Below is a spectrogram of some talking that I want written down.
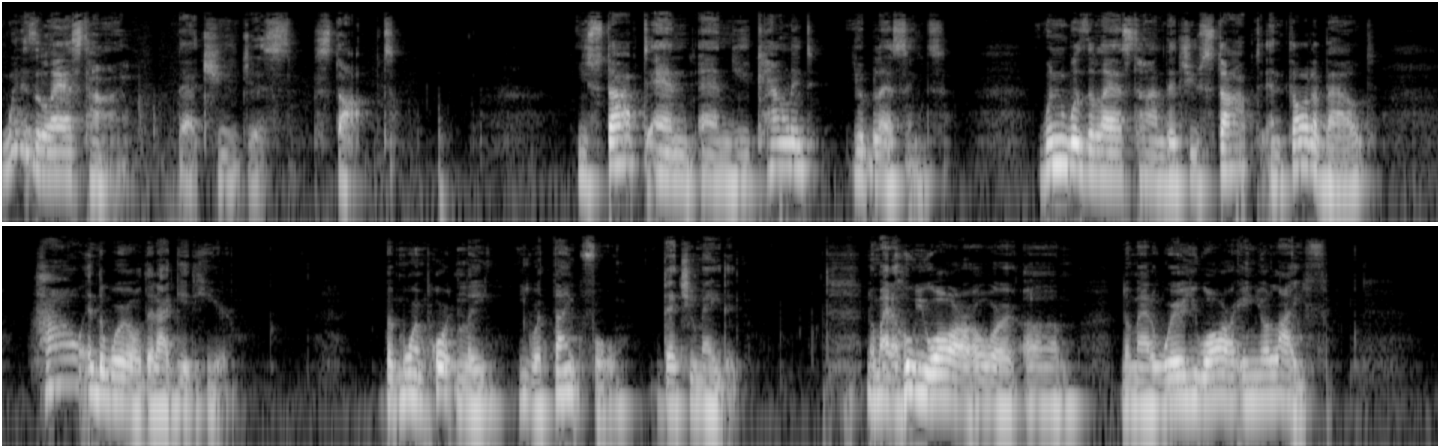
When is the last time that you just stopped? You stopped and and you counted your blessings. When was the last time that you stopped and thought about how in the world did I get here? But more importantly, you were thankful that you made it. No matter who you are or um, no matter where you are in your life,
